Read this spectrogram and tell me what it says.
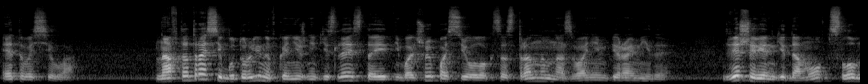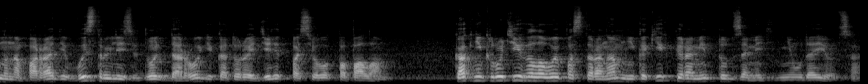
этого села. На автотрассе Бутурлиновка-Нижний Кисляй стоит небольшой поселок со странным названием Пирамиды. Две шеренги домов, словно на параде, выстроились вдоль дороги, которая делит поселок пополам. Как ни крути головой по сторонам, никаких пирамид тут заметить не удается.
